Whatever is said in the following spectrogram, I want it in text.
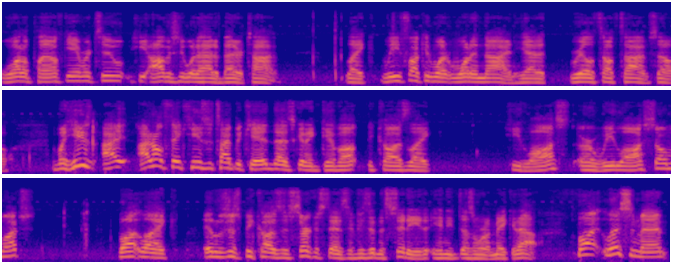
won a playoff game or two, he obviously would have had a better time. Like we fucking went one and nine. He had a real tough time. So, but he's, I, I don't think he's the type of kid that's to give up because like he lost or we lost so much. But like it was just because of circumstance. If he's in the city and he doesn't want to make it out. But listen, man,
